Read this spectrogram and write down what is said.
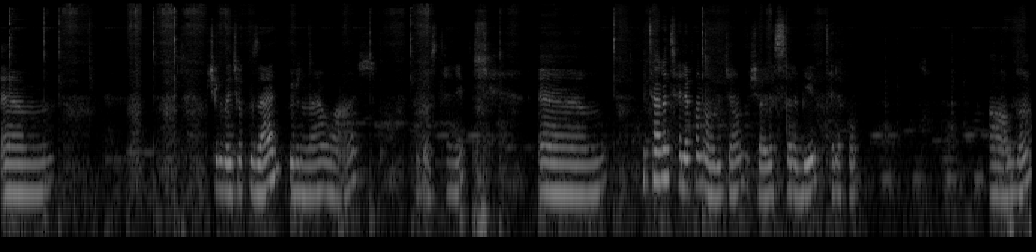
Ee, bu şekilde çok güzel ürünler var. Göstereyim. Ee, bir tane telefon alacağım. Şöyle sarı bir telefon aldım.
